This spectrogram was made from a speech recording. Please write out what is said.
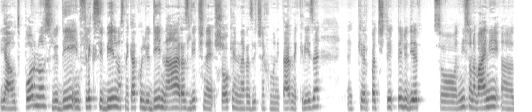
Ja, odpornost ljudi in fleksibilnost nekako ljudi na različne šoke, na različne humanitarne krize, eh, ker pač te, te ljudje so, niso navajeni uh,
